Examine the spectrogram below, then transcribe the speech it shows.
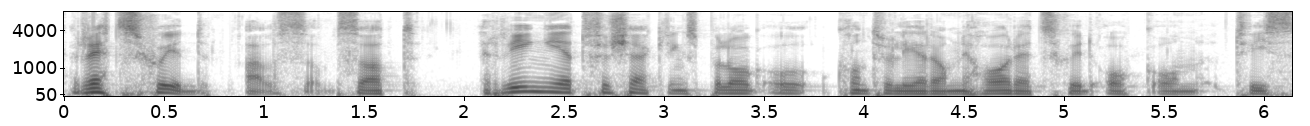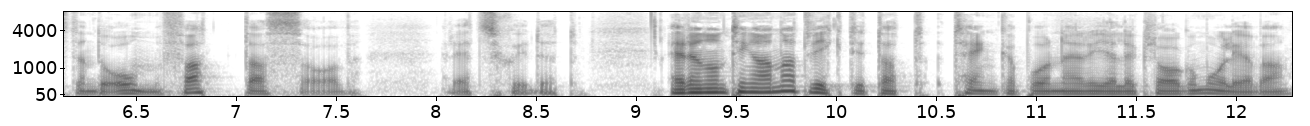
Rättsskydd alltså. Så att ring ett försäkringsbolag och kontrollera om ni har rättsskydd och om tvisten då omfattas av rättsskyddet. Är det någonting annat viktigt att tänka på när det gäller klagomål, Eva?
